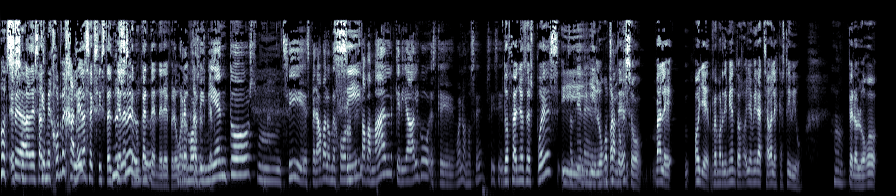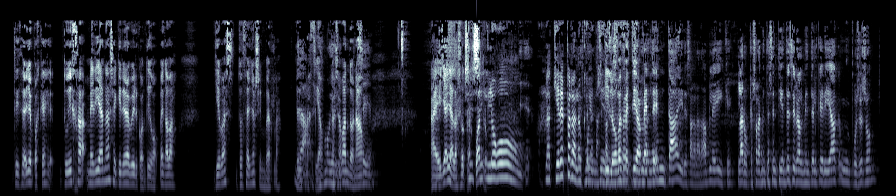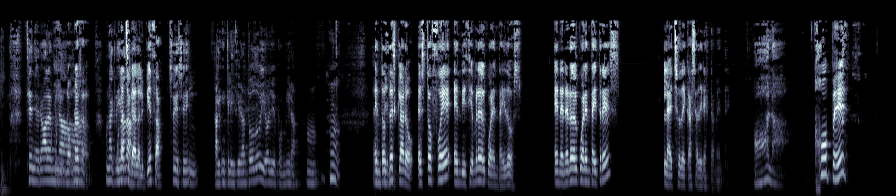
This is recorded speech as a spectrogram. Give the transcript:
O es sea, una de esas que mejor déjales. dudas existenciales No sé, que nunca entenderé, pero bueno. caso es que- Remordimientos, mm, sí, esperaba a lo mejor, Sí. estaba mal, quería algo, es que, bueno, no sé, sí, sí. 12 años después y, No y luego aparte de lógica. eso, vale, oye, remordimientos, oye, mira, chavales, que estoy vivo. Mm. Pero luego te dice, oye, pues que tu hija mediana se quiere ir a vivir contigo. Venga, va. Llevas 12 años sin verla. Ya, es que es Desgraciado. muy- la has abandonado. Sí. A ella y a las otras Sí, sí, cuatro. y luego la quieres para lo Es que la quieres. Y luego, efectivamente- violenta y desagradable y que, claro, que solamente se entiende si realmente él quería, mm, pues eso, tener a una, No, no, una, Una criada. chica de la limpieza. Sí, sí. Mm. Alguien que le hiciera todo y oye, pues mira. mm. Mm. En Entonces, fin. claro, esto fue en diciembre del 42. En enero del 43, la echó de casa directamente. ¡Hala! Jope.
